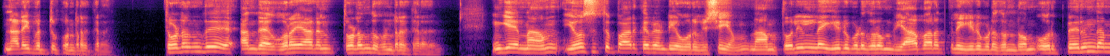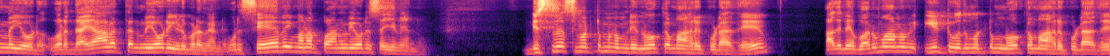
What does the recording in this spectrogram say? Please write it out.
நடைபெற்று கொண்டிருக்கிறது. தொடர்ந்து அந்த உரையாடல் தொடர்ந்து கொண்டிருக்கிறது. இங்கே நாம் யோசித்து பார்க்க வேண்டிய ஒரு விஷயம் நாம் தொழிலில் ஈடுபடுகிறோம் வியாபாரத்தில் ஈடுபடுகின்றோம் ஒரு பெருந்தன்மையோடு ஒரு தயாளத்தன்மையோடு ஈடுபட வேண்டும் ஒரு சேவை மனப்பான்மையோடு செய்ய வேண்டும். பிஸ்னஸ் மட்டும் நம்முடைய நோக்கமாக இருக்கக்கூடாது. அதில் வருமானம் ஈட்டுவது மட்டும் நோக்கமாக இருக்கக்கூடாது.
